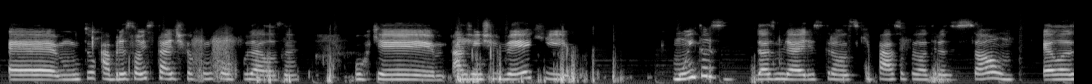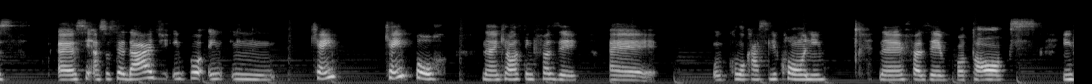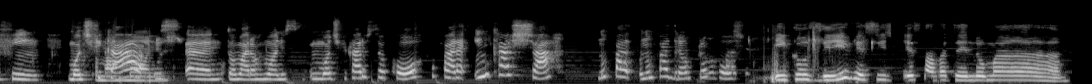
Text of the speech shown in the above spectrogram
é muito a pressão estética com o corpo delas, né? Porque a gente vê que muitas das mulheres trans que passam pela transição, elas, é, assim, a sociedade impo- im- im- quer, quer impor, né? Que elas têm que fazer, é, colocar silicone, né? Fazer botox, enfim, modificar, hormônios. os- é, tomar hormônios, modificar o seu corpo para encaixar no, no padrão proposto. Inclusive, esses dias estava tendo uma,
